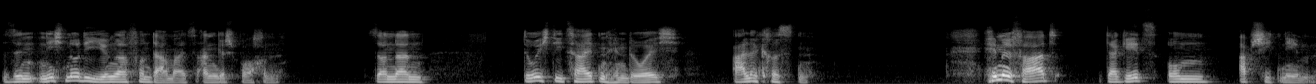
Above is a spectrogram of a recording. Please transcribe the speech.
sind nicht nur die Jünger von damals angesprochen sondern durch die Zeiten hindurch alle Christen. Himmelfahrt, da geht es um Abschied nehmen.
